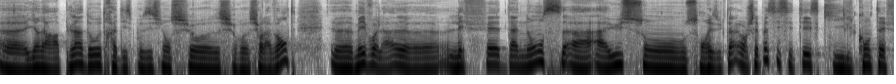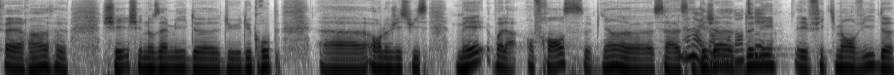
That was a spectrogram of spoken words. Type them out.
euh, il y en aura plein d'autres à disposition sur, sur, sur la vente. Euh, mais voilà, euh, l'effet d'annonce a, eu son, son, résultat. Alors, je ne sais pas si c'était ce qu'il comptait faire hein, chez, chez, nos amis de, du, du, groupe Horloger Suisse. Mais voilà, en France, eh bien, ça, a déjà donné effectivement envie de,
